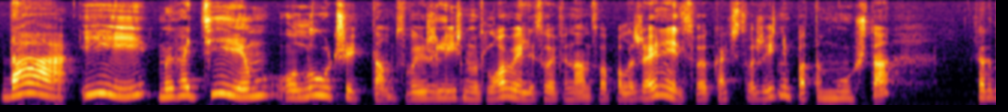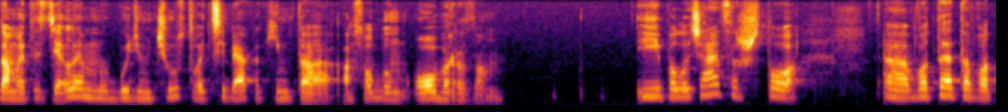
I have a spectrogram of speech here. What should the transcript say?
Да, и мы хотим улучшить там свои жилищные условия или свое финансовое положение или свое качество жизни, потому что когда мы это сделаем, мы будем чувствовать себя каким-то особым образом. И получается, что э, вот это вот,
